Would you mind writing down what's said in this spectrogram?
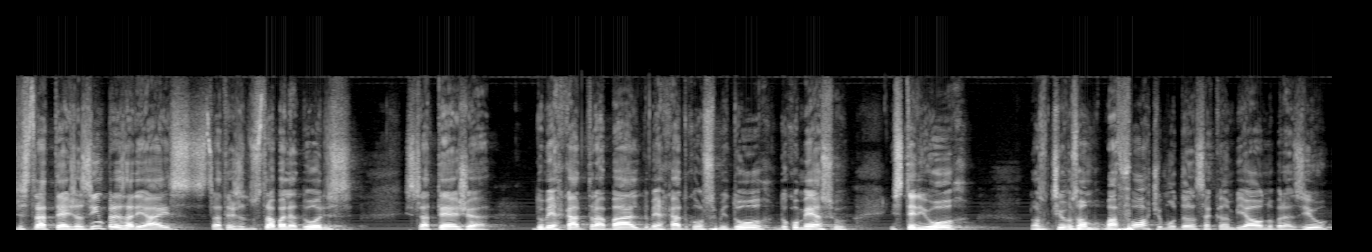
de estratégias empresariais, estratégia dos trabalhadores, estratégia do mercado de trabalho, do mercado consumidor, do comércio exterior. Nós tivemos uma forte mudança cambial no Brasil.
